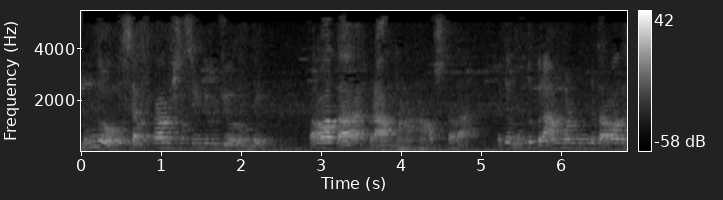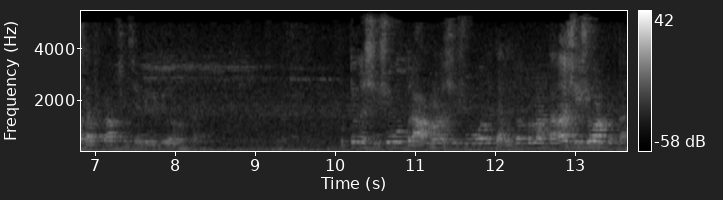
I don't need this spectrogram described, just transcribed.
ముందు సెల్ఫ్ కాన్షియస్ ఇండివిజువల్ ఉంది తర్వాత బ్రాహ్మణ వస్తారా? అయితే ముందు బ్రాహ్మణుడు ఉండి తర్వాత సెల్ఫ్ కాన్షియస్ ఇండివిజువల్ ఉంటాడు. పుట్టిన శిశువు బ్రాహ్మణ శిశువు అని తల్లిదండ్రులు అంటారా? శిశువు అంటుందా?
